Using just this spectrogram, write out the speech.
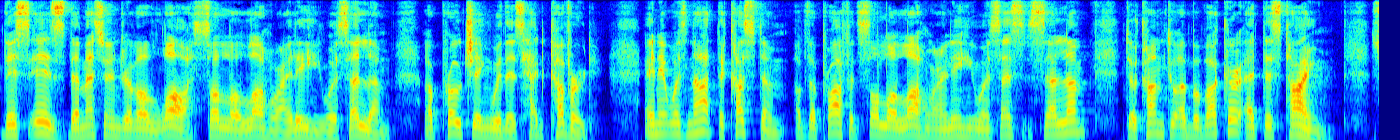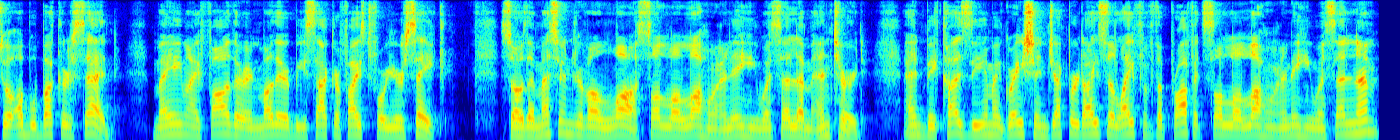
this is the Messenger of Allah sallallahu alaihi wasallam approaching with his head covered. And it was not the custom of the Prophet sallallahu alaihi wasallam to come to Abu Bakr at this time. So Abu Bakr said, May my father and mother be sacrificed for your sake. So the Messenger of Allah sallallahu alaihi wasallam entered, and because the immigration jeopardized the life of the Prophet sallallahu alaihi wasallam,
